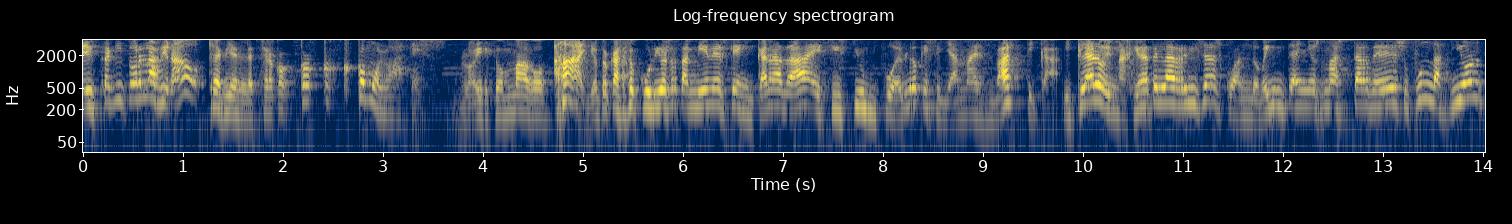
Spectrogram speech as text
está aquí todo relacionado. ¡Qué bien, lechero! ¿Cómo lo haces? Lo hizo un mago. Ah, y otro caso curioso también es que en Canadá existe un pueblo que se llama Svástica. Y claro, imagínate las risas cuando 20 años más tarde de su fundación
